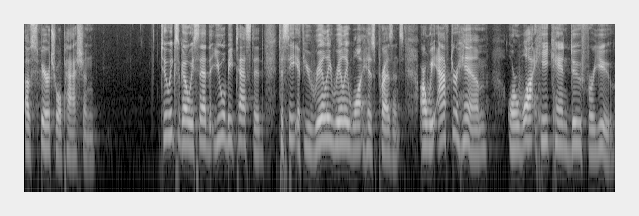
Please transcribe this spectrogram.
of spiritual passion. Two weeks ago, we said that you will be tested to see if you really, really want His presence. Are we after Him or what He can do for you?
